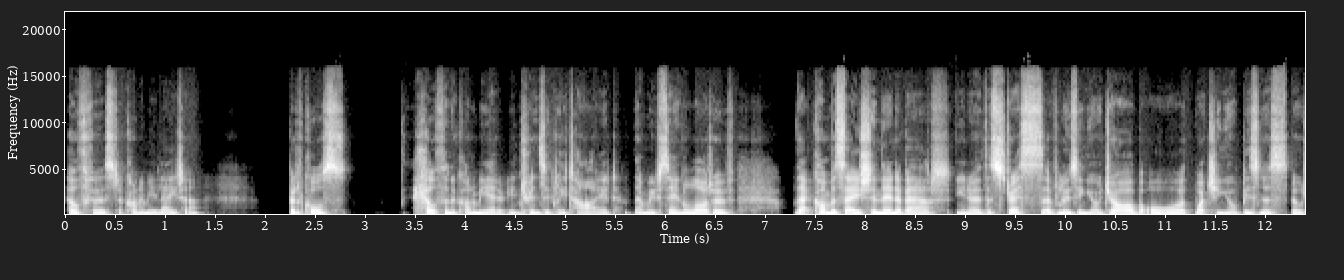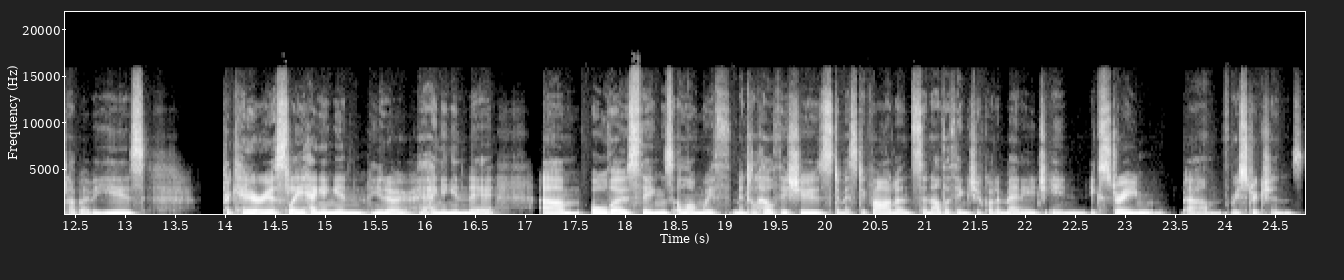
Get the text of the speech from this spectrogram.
health first, economy later. But of course, health and economy are intrinsically tied. And we've seen a lot of that conversation then about you know the stress of losing your job or watching your business built up over years precariously hanging in you know hanging in there Um, all those things, along with mental health issues, domestic violence, and other things you've got to manage in extreme um, restrictions,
